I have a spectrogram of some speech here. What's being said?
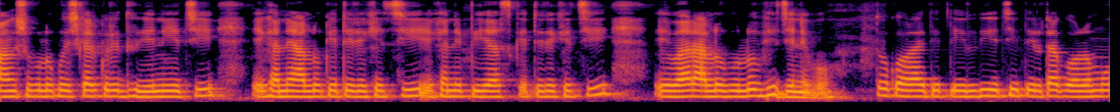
মাংসগুলো পরিষ্কার করে ধুয়ে নিয়েছি। এখানে আলু কেটে রেখেছি, এখানে পেঁয়াজ কেটে রেখেছি। এবার আলুগুলো ভেজে নেব। তো কড়াইতে তেল দিয়েছি, তেলটা গরমও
